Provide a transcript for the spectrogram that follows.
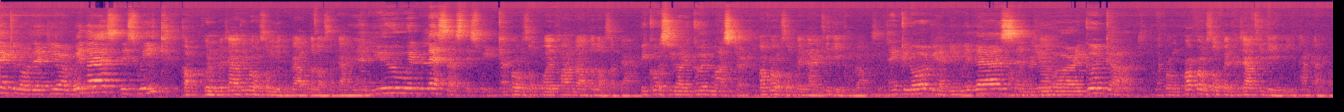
thank you, Lord, that you are with us this week ขอบคุณพระเจ้าที่พระองค์ทรงอยู่กับเราตลอดสัปดาห์นี้ and you will bless us this week และพระองค์ทรงอวยพรเราตลอดสัปดาห์ because you are a good master. เพราะพระองค์ทรงเป็นนายที่ดีของเรา So thank you, Lord, you have been with us and you are a good God. และพระองค์เพราะพระองค์ทรงเป็นพระเจ้าที่ดีที่อยู่ท่ามกลางเรา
